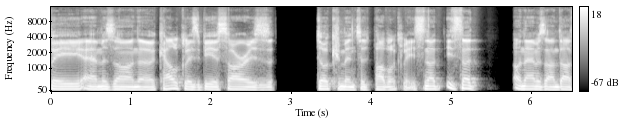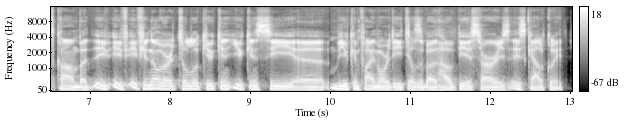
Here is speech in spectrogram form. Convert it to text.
way Amazon uh, calculates BSR is documented publicly. It's not it's not on Amazon.com, but if, if you know where to look, you can you can see uh, you can find more details about how BSR is is calculated.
